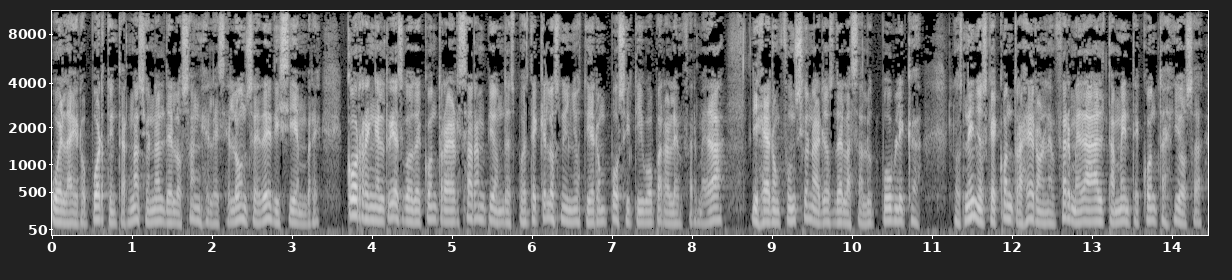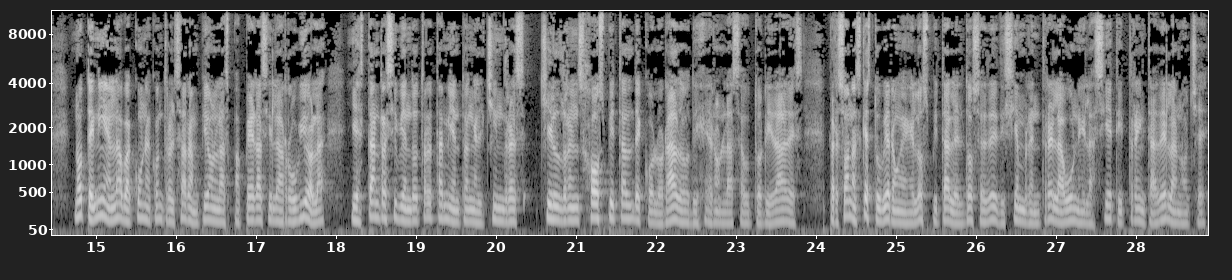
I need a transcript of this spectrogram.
o el Aeropuerto Internacional de Los Ángeles el 11 de diciembre corren el riesgo de contraer sarampión después de que los niños dieron positivo para la enfermedad, dijeron funcionarios de la salud pública. Los niños que contrajeron la enfermedad altamente contagiosa no tenían la vacuna contra el sarampión, las paperas y la rubiola y están recibiendo tratamiento en el Children's Hospital de Colorado, dijeron las autoridades. Personas que estuvieron en el hospital el 12 de diciembre entre la 1 y las 7 y 30 de la noche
